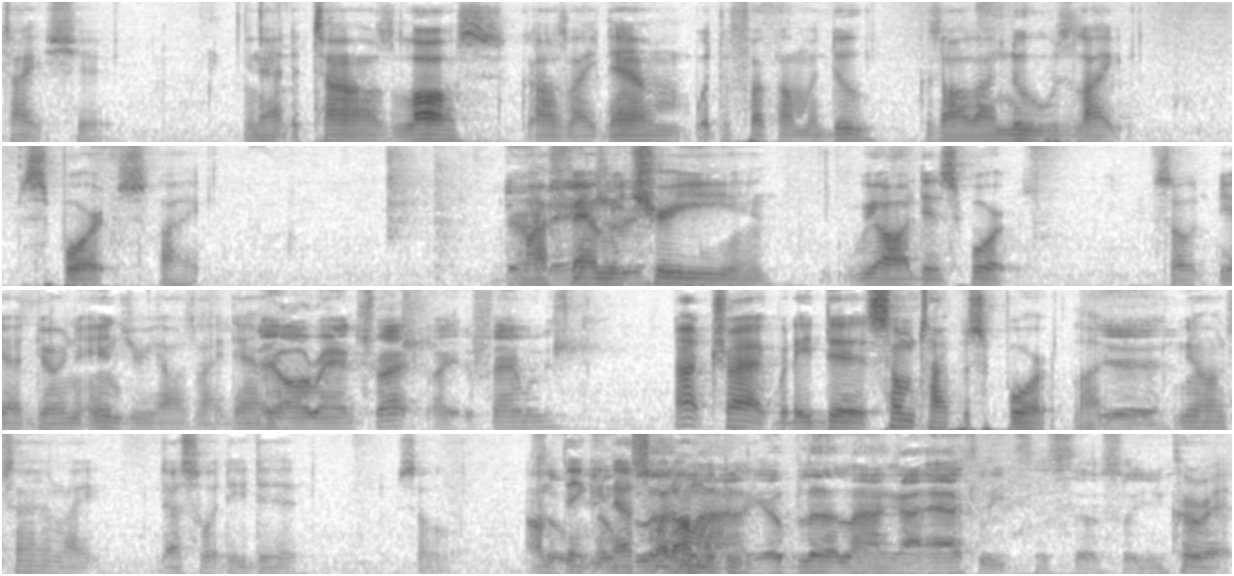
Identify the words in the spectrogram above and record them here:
type shit. And at the time, I was lost. I was like, damn, what the fuck I'm gonna do? Because all I knew was like sports, like During my family injury, tree, and we all did sports. So yeah, during the injury, I was like, damn, They all ran track, like the family. not track, but they did some type of sport, like Yeah. you know what I'm saying? Like that's what they did. So I'm So thinking that's what I'm gonna do. Your bloodline got athletes and stuff, so you Correct.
